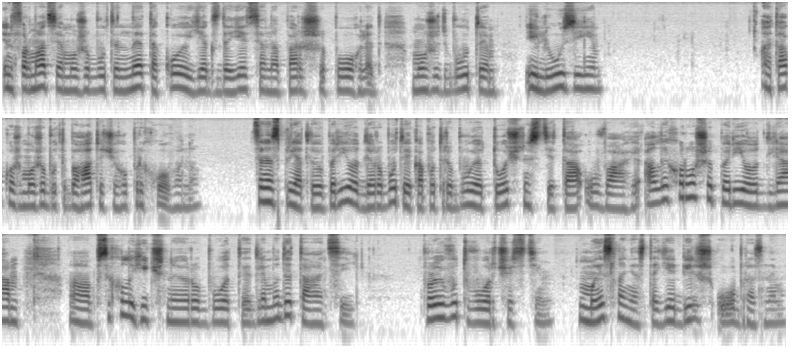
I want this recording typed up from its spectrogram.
Інформація може бути не такою, як здається на перший погляд, можуть бути ілюзії, а також може бути багато чого приховано. Це несприятливий період для роботи, яка потребує точності та уваги, але хороший період для психологічної роботи, для медитацій, прояву творчості. Мислення стає більш образним.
